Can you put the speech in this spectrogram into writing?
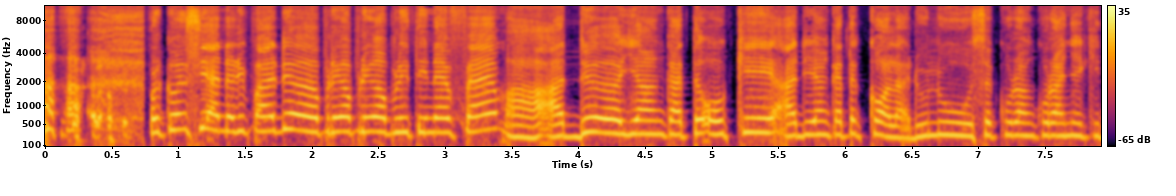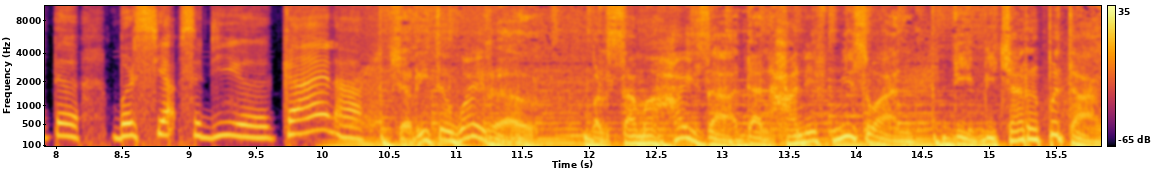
Perkongsian daripada pendengar-pendengar Bulletin FM. Ha, ada yang kata okey, ada yang kata call lah dulu. Sekurang-kurangnya kita bersiap sedia kan. Ha. Cerita viral bersama Haiza dan Hanif Mizwan di Bicara Petang.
